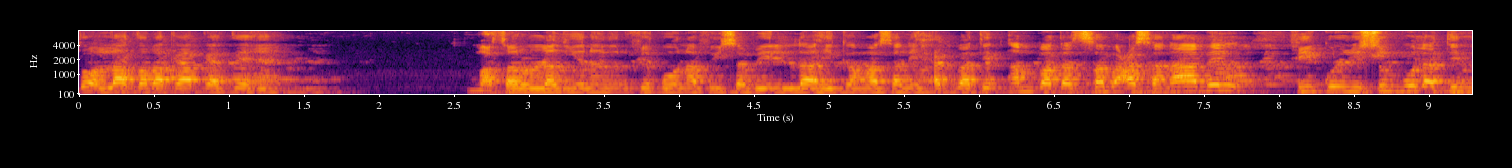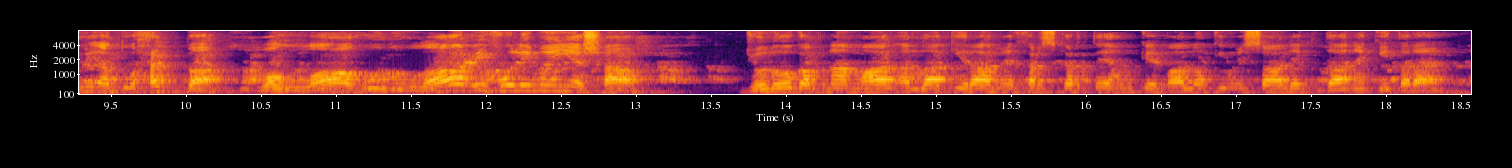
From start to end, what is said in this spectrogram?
تو اللہ تعالیٰ کیا کہتے ہیں؟ مسل اللہ فی صبی اللہ کا مسل حدبۃ امبت سبع صنابل فی کل سنبلۃ حدبہ لمن یشاء جو لوگ اپنا مال اللہ کی راہ میں خرچ کرتے ہیں، ان کے مالوں کی مثال ایک دانے کی طرح ہے۔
